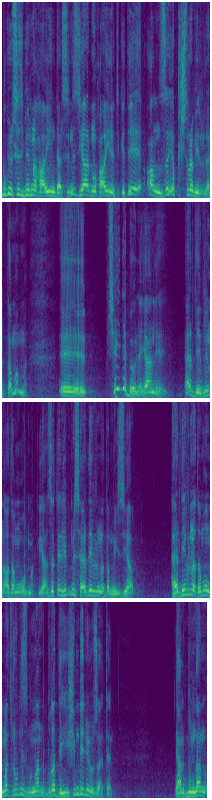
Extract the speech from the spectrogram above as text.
Bugün siz birine hain dersiniz, yarın o hain etiketi alnınıza yapıştırabilirler tamam mı? Ee, şey de böyle yani her devrin adamı olmak. Ya zaten hepimiz her devrin adamıyız ya. Her devrin adamı olmak zorundayız. Bundan, buna değişim deniyor zaten. Yani bundan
